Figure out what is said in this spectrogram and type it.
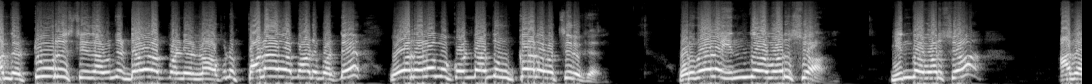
அந்த டூரிஸ்ட் இதை வந்து டெவலப் பண்ணிடணும் அப்படின்னு படாத பாடுபட்டு ஓரளவு கொண்டாந்து உட்கார வச்சிருக்கு. ஒருவேளை இந்த வருஷம் இந்த வருஷம் அதை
